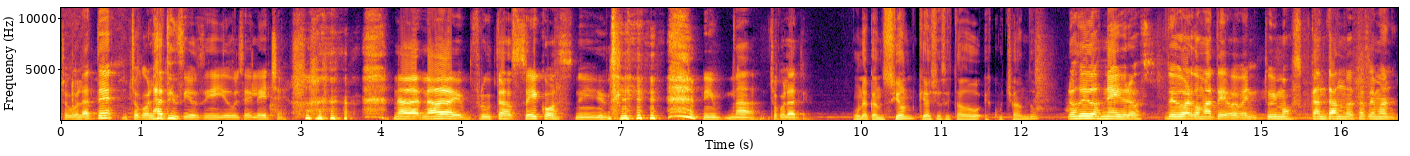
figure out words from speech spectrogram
Chocolate, chocolate sí o sí, y dulce de leche. nada, nada de frutas secos, ni, ni nada, chocolate. ¿Una canción que hayas estado escuchando? Los dedos negros de Eduardo Mateo, estuvimos cantando esta semana.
